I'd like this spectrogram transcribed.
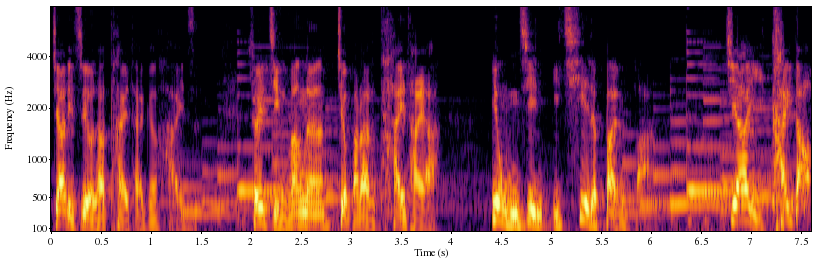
家里只有他太太跟孩子，所以警方呢就把他的太太啊用尽一切的办法加以开导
